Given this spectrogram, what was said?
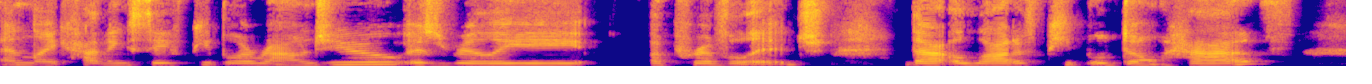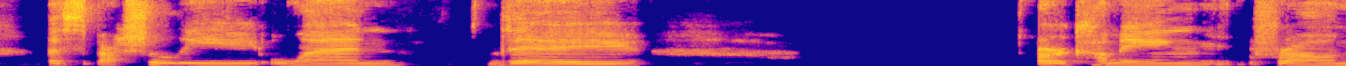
and like having safe people around you is really a privilege that a lot of people don't have, especially when they are coming from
